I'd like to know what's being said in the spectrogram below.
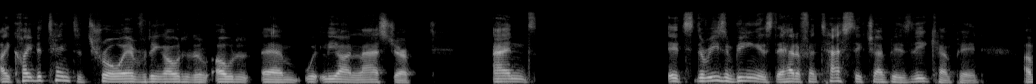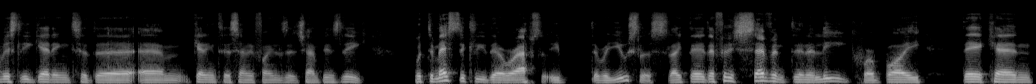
I kind of tend to throw everything out of the, out of, um, with Lyon last year, and it's the reason being is they had a fantastic Champions League campaign, obviously getting to the um, getting to the semi-finals of the Champions League, but domestically they were absolutely they were useless. Like they they finished seventh in a league whereby they can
